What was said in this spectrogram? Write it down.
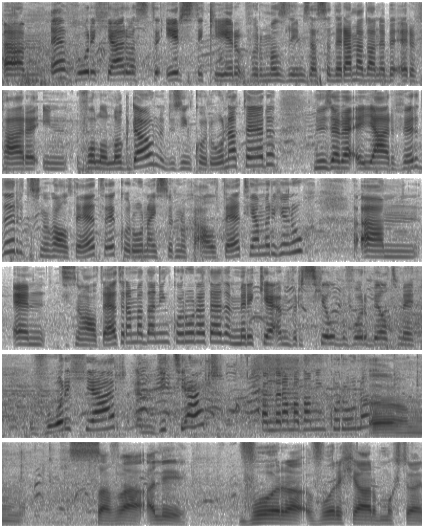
Hè, vorig jaar was het de eerste keer voor moslims dat ze de Ramadan hebben ervaren in volle lockdown, dus in coronatijden. Nu zijn we een jaar verder. Het is nog altijd, hè, corona is er nog altijd, jammer genoeg. Ehm, en het is nog altijd Ramadan in coronatijden. Merk jij een verschil bijvoorbeeld met vorig jaar en dit jaar van de Ramadan in corona? Um, ça va. Allee, Voor, eh, vorig jaar mochten we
